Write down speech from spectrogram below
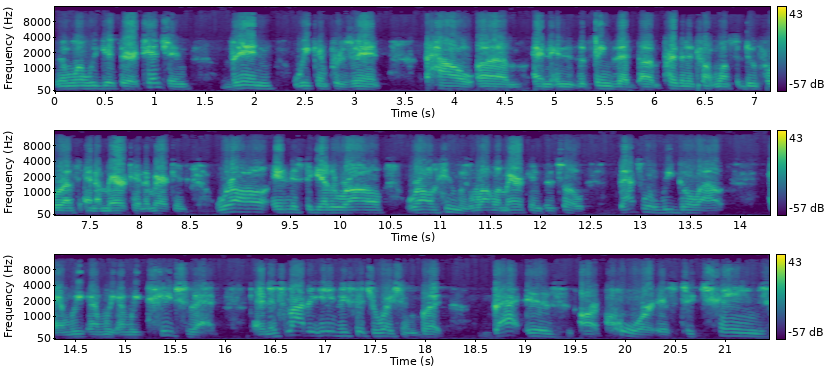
And when we get their attention, then we can present how um, and, and the things that uh, President Trump wants to do for us and America and Americans. We're all in this together. We're all we're all humans. We're all Americans, and so that's where we go out and we and we and we teach that. And it's not an easy situation, but that is our core is to change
